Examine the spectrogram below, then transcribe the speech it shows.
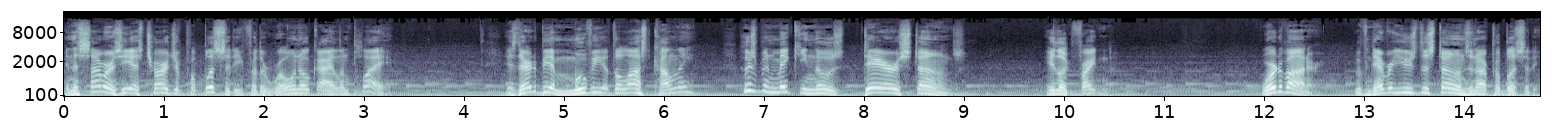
In the summers, he has charge of publicity for the Roanoke Island play. Is there to be a movie of the Lost Colony? Who's been making those Dare stones? He looked frightened. Word of honor, we've never used the stones in our publicity.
